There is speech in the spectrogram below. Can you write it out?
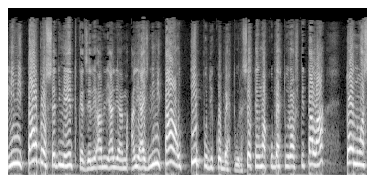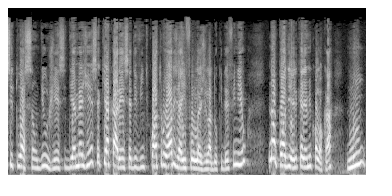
limitar o procedimento, quer dizer, aliás, limitar o tipo de cobertura. Se eu tenho uma cobertura hospitalar, estou numa situação de urgência e de emergência, que a carência é de 24 horas, aí foi o legislador que definiu, não pode ele querer me colocar num,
